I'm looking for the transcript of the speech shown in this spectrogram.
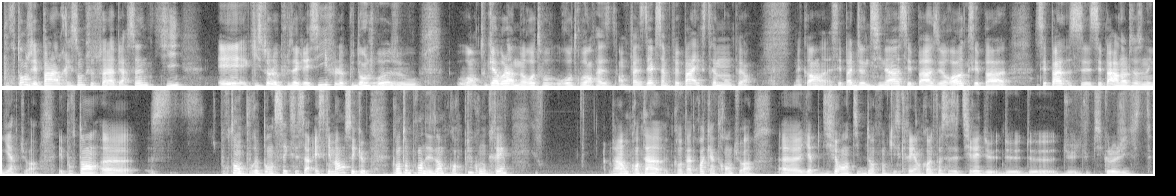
Pourtant, j'ai pas l'impression que ce soit la personne qui est qui soit le plus agressif, le plus dangereuse ou ou en tout cas voilà me retrouver en face en face d'elle, ça me fait pas extrêmement peur. D'accord? C'est pas John Cena, c'est pas The Rock, c'est pas c'est pas c'est pas Arnold Schwarzenegger, tu vois. Et pourtant euh, pourtant on pourrait penser que c'est ça. Et ce qui est marrant, c'est que quand on prend des exemples encore plus concrets, par exemple, quand tu as, 3-4 ans, tu vois, euh, il y a différents types d'enfants qui se créent. Encore une fois, ça s'est tiré du, du, du, du psychologiste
